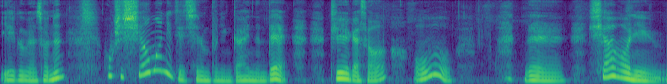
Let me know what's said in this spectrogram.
읽으면서는 혹시 시어머니 되시는 분인가 했는데, 뒤에 가서, 오, 네, 시아버님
